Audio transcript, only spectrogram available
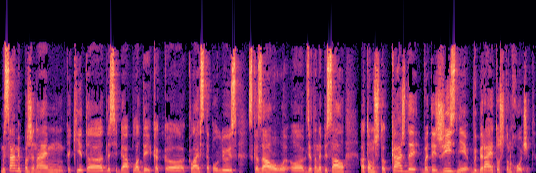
мы сами пожинаем какие-то для себя плоды. Как Клайв Степл Льюис сказал, где-то написал о том, что каждый в этой жизни выбирает то, что он хочет,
